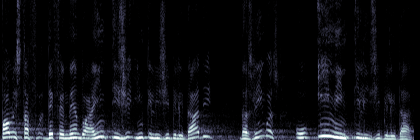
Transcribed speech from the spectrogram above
Paulo está defendendo a inteligibilidade das línguas ou ininteligibilidade?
